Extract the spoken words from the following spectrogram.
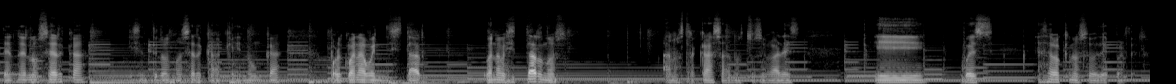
tenerlos cerca y sentirlos más cerca que nunca, porque van a visitar, van a visitarnos a nuestra casa, a nuestros hogares, y pues es algo que no se debe perder.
